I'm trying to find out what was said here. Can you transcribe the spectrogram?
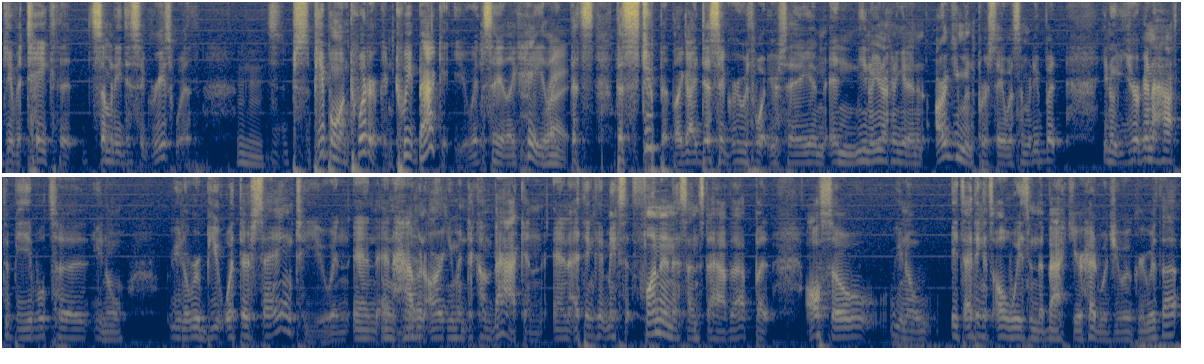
give a take that somebody disagrees with, mm-hmm. s- people on Twitter can tweet back at you and say like, "Hey, like right. that's that's stupid. Like I disagree with what you're saying." And and you know you're not gonna get in an argument per se with somebody, but you know you're gonna have to be able to you know you know rebuke what they're saying to you and and, and have an argument to come back and and I think it makes it fun in a sense to have that but also you know it's I think it's always in the back of your head would you agree with that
